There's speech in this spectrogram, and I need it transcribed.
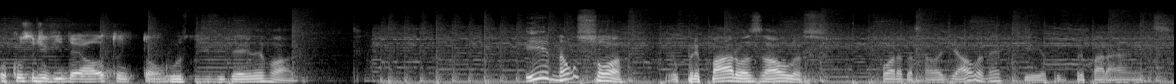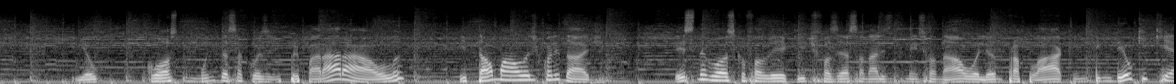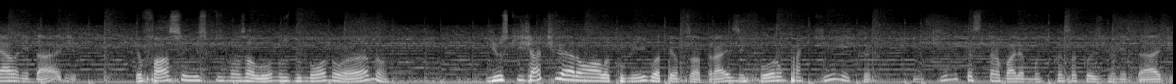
o custo de vida é alto, O então. custo de vida é elevado. E não só eu preparo as aulas fora da sala de aula, né? Porque eu tenho que preparar antes. E eu gosto muito dessa coisa de preparar a aula e tá uma aula de qualidade. Esse negócio que eu falei aqui de fazer essa análise dimensional, olhando para a placa, entender o que, que é a unidade, eu faço isso com os meus alunos do nono ano e os que já tiveram aula comigo há tempos atrás e foram para química. Em química se trabalha muito com essa coisa de unidade.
